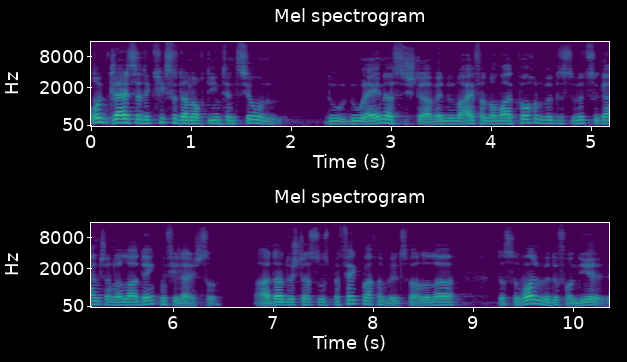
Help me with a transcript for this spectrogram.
Und gleichzeitig kriegst du dann auch die Intention, du, du erinnerst dich da, wenn du einfach normal kochen würdest, würdest du gar nicht an Allah denken vielleicht so. Aber dadurch, dass du es perfekt machen willst, weil Allah das so wollen würde von dir,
